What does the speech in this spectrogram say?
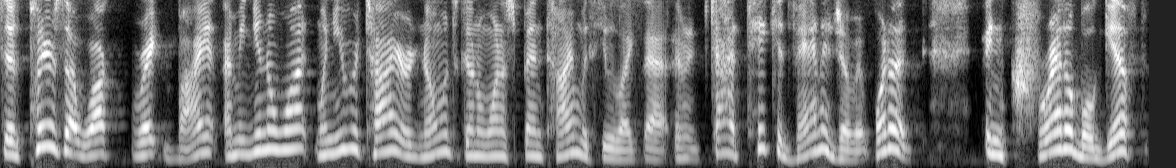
the players that walk right by it, I mean, you know what? When you retire, no one's going to want to spend time with you like that. I mean, God, take advantage of it. What an incredible gift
